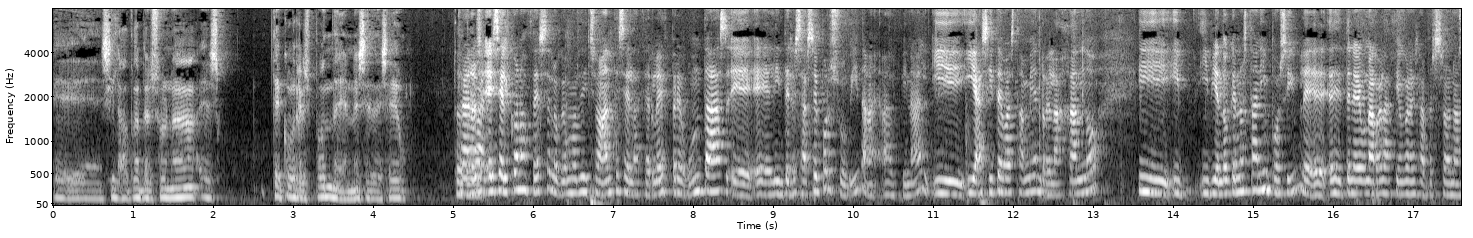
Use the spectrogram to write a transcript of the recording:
Eh, si la otra persona es, te corresponde en ese deseo. Total. Claro, es el conocerse, lo que hemos dicho antes, el hacerle preguntas, eh, el interesarse por su vida al final. Y, y así te vas también relajando y, y- y viendo que no es tan imposible eh, tener una relación con esa persona.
